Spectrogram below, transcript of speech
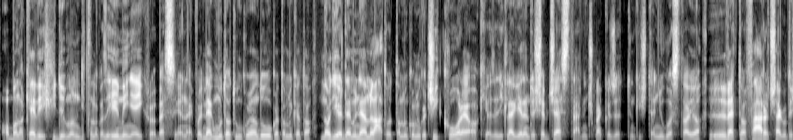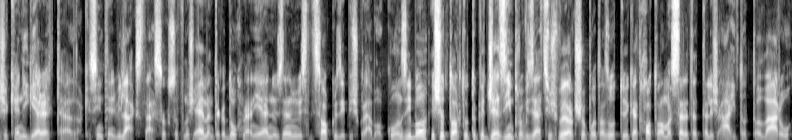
abban a kevés időben, amit az élményeikről beszélnek, vagy megmutatunk olyan dolgokat, amiket a nagy érdemű nem látott, amikor, amikor Chick Corea, aki az egyik legjelentősebb jazztár, nincs meg közöttünk, Isten nyugosztalja, ő vette a fáradtságot, és a Kenny Garrett-tel, aki szintén egy világsztár szakszofonos, elmentek a Doknányi Ernő Zeneművészeti Szakközépiskolába, a Konziba, és ott tartottak egy jazz improvizációs workshopot az ott őket hatalmas szeretettel és áhítattal váró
